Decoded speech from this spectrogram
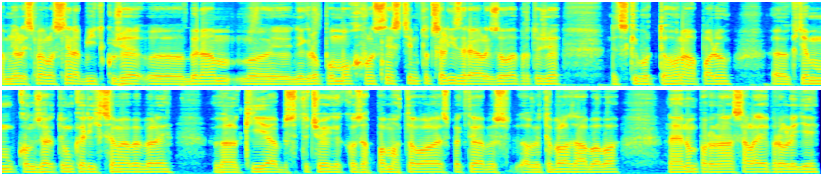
a měli jsme vlastně nabídku, že by nám někdo pomohl vlastně s tím to celý zrealizovat, protože vždycky od toho nápadu k těm koncertům, který chceme, aby byly velký, aby si to člověk jako zapamatoval, respektive aby, aby to byla zábava nejenom pro nás, ale i pro lidi,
